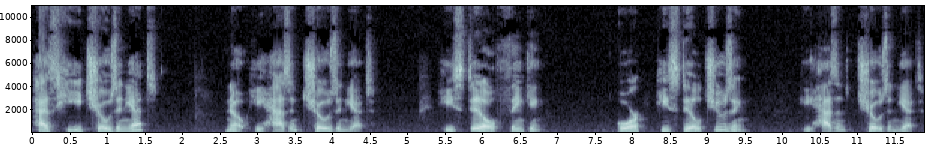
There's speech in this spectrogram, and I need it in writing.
Has he chosen yet? No, he hasn't chosen yet. He's still thinking. Or he's still choosing. He hasn't chosen yet.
